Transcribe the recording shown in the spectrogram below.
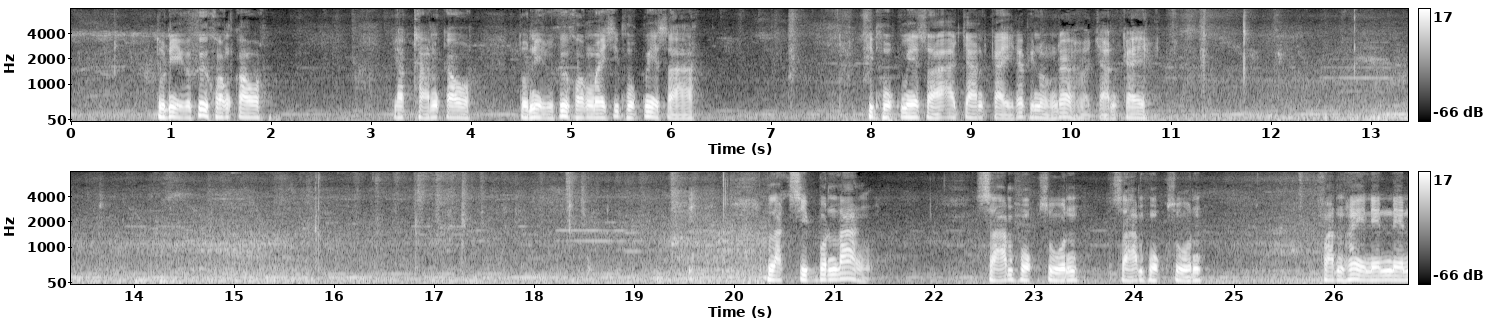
ำตัวนี้ก็คือของเก่าหลักฐานเก่าตัวนี้ก็คือของใหม่16 เมษา16 เมษาอาจารย์ไก่ถ้าพี่น้องได้อาจารย์ไก่ หลักสิบบนล่าง 360 360 ฟันให้เน้นเน้น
